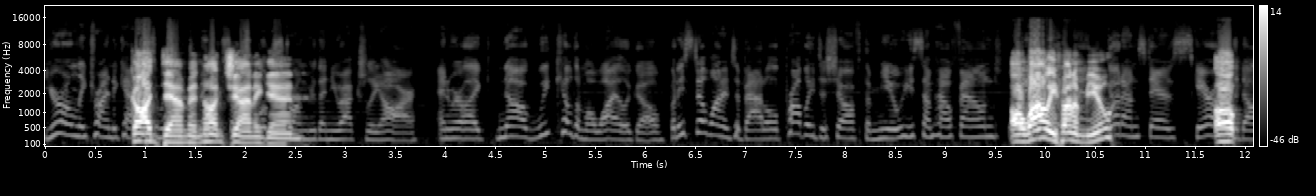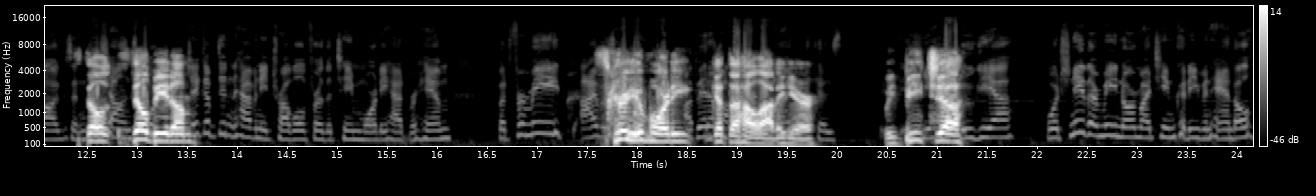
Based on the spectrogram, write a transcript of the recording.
"You're only trying to catch." God damn it, not Jan again. Stronger than you actually are. And we are like, "No, we killed him a while ago." But he still wanted to battle, probably to show off the Mew he somehow found. We Oh, wow, he found a Mew? Go downstairs, scare Oh, off the dogs, and still- still beat him. Jacob didn't have any trouble for the team Morty had for him. But for me, I Screw you, Morty. a bit of Get the hell out of here. We beat ya. Lugia, which neither me nor my team could even handle.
